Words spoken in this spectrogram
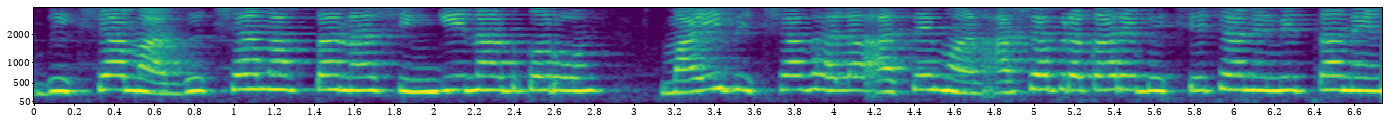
भिक्षा माग भिक्षा मागताना शिंगीनाद करून माई भिक्षा घाला असे म्हण. अशा प्रकारे भिक्षेच्या निमित्ताने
